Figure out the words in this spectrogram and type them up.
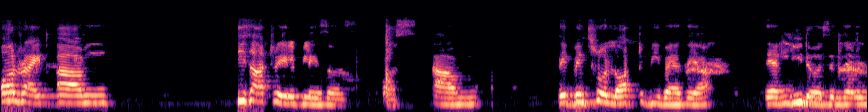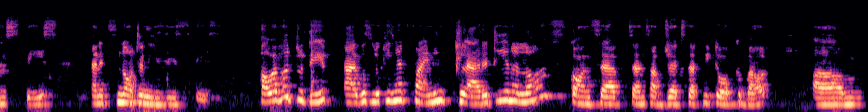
All right. Um, these are trailblazers, of course. Um, they've been through a lot to be where they are. They're leaders in their own space, and it's not an easy space. However, today I was looking at finding clarity in a lot of concepts and subjects that we talk about um,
